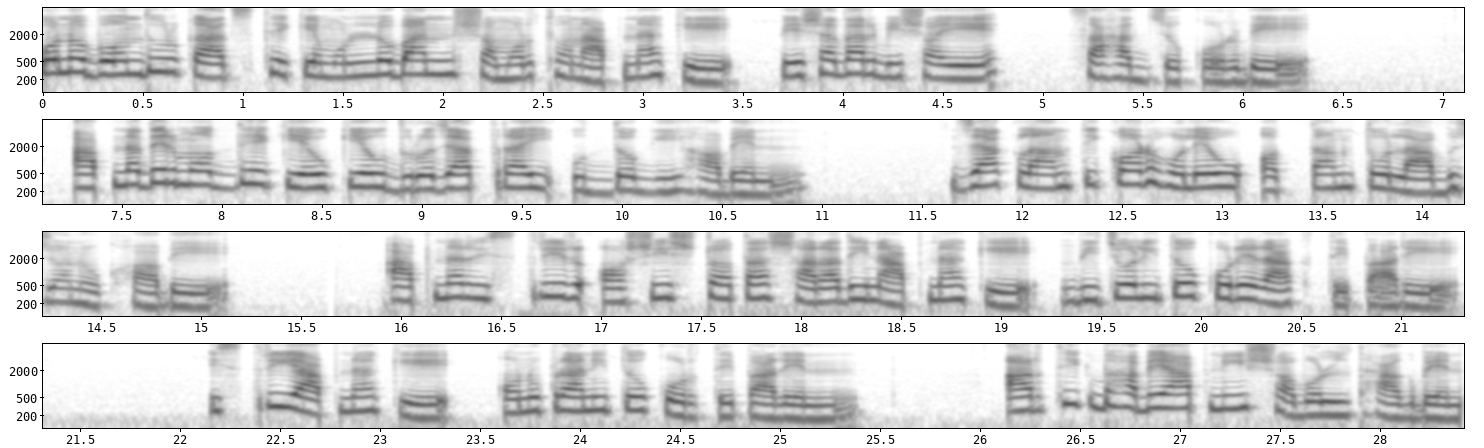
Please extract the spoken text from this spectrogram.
কোনো বন্ধুর কাছ থেকে মূল্যবান সমর্থন আপনাকে পেশাদার বিষয়ে সাহায্য করবে। আপনাদের মধ্যে কেউ কেউ দূরযাত্রায় উদ্যোগী হবেন, যা ক্লান্তিকর হলেও অত্যন্ত লাভজনক হবে। আপনার স্ত্রীর অশিষ্টতা সারাদিন আপনাকে বিচলিত করে রাখতে পারে। স্ত্রী আপনাকে অনুপ্রাণিত করতে পারেন। আর্থিকভাবে আপনি সবল থাকবেন।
